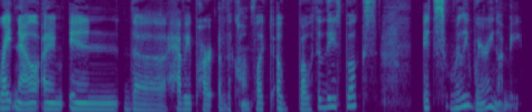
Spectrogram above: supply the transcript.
right now, I'm in the heavy part of the conflict of both of these books. It's really wearing on me.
